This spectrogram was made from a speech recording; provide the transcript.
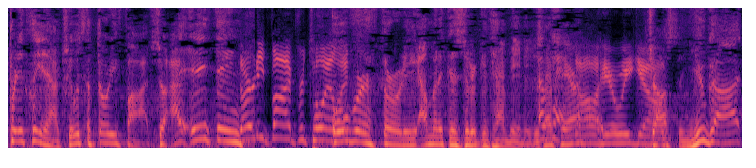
pretty clean, actually. What's a 35? So I, anything 35 for toilet. over 30, I'm going to consider contaminated. Is that fair? Oh, here we go. Justin, you got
